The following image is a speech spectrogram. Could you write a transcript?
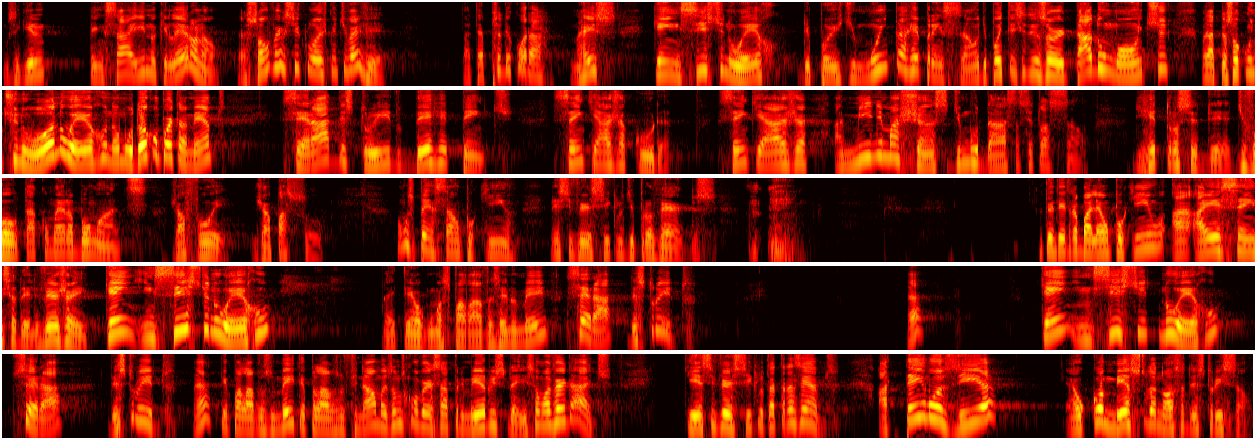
Conseguiram pensar aí no que leram ou não? É só um versículo hoje que a gente vai ver. Dá até para você decorar, não é isso? Quem insiste no erro, depois de muita repreensão, depois de ter sido exortado um monte, mas a pessoa continuou no erro, não mudou o comportamento, será destruído de repente, sem que haja cura sem que haja a mínima chance de mudar essa situação, de retroceder, de voltar como era bom antes. Já foi, já passou. Vamos pensar um pouquinho nesse versículo de Provérbios. Eu tentei trabalhar um pouquinho a, a essência dele. Veja aí, quem insiste no erro, daí tem algumas palavras aí no meio, será destruído. É? Quem insiste no erro será destruído. Né? Tem palavras no meio, tem palavras no final, mas vamos conversar primeiro isso daí. Isso é uma verdade que esse versículo está trazendo. A teimosia é o começo da nossa destruição.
